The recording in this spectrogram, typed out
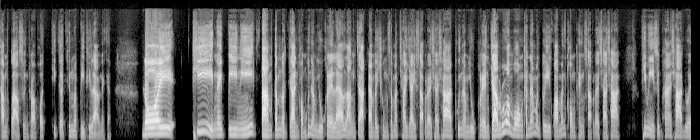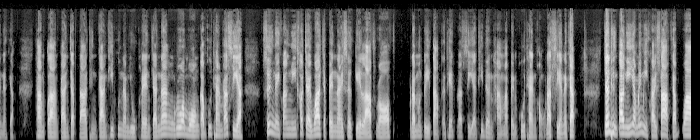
คำกล่าวสุนทรพจน์ที่เกิดขึ้นเมื่อปีที่แล้วนะครับ โดย ที่ในปีนี้ตามกำหนดการของผู้นำยูเครนแล้ว หลังจากการประชุมสมัชชาใหญ่สหประชาชาติ ผู้นำยูเครนจะร่วมวงคณะมนตรีความมั่นคงแห่งสหประชาชาติที่มี 15 ชาติด้วยนะครับท่ามกลางการจับตาถึงการที่ผู้นำยูเครนจะนั่งร่วมวงกับผู้แทนรัสเซีย ซึ่งในครั้งนี้เข้าใจว่าจะเป็นนายเซอร์เกย์ลาฟรอฟรัฐมนตรีต่างประเทศรัสเซียที่เดินทางมาเป็นผู้แทนของรัสเซียนะครับ จนถึงตอนนี้ยังไม่มีใครทราบครับว่า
